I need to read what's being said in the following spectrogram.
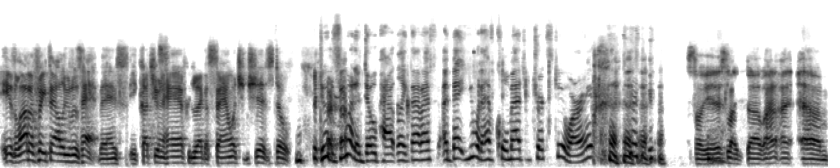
he has a lot of fatalities with his hat, man. He cuts you in half, you like a sandwich and shit. It's dope. Dude, if you had a dope hat like that, I, I bet you would have cool magic tricks too, all right? So yeah, it's like uh, I, I, um,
